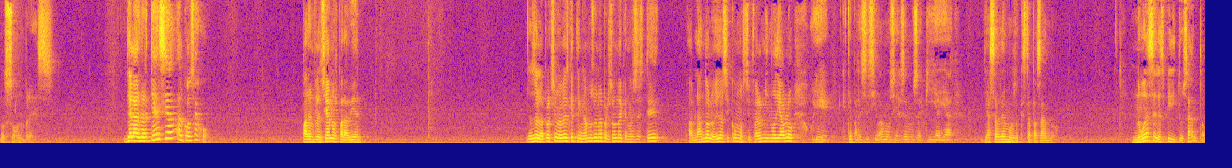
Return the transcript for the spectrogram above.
los hombres. De la advertencia al consejo, para influenciarnos para bien. Entonces la próxima vez que tengamos una persona que nos esté hablando al oído así como si fuera el mismo diablo, oye, ¿qué te parece si vamos y hacemos aquí y allá? Ya sabemos lo que está pasando. No es el Espíritu Santo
